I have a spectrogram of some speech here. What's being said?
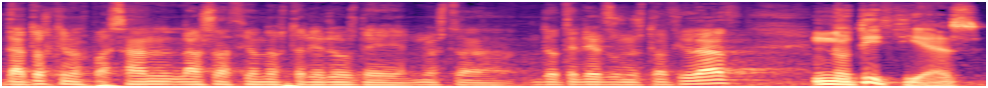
Datos que nos pasan la Asociación de Hosteleros de nuestra, de Hoteleros de nuestra ciudad. Noticias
